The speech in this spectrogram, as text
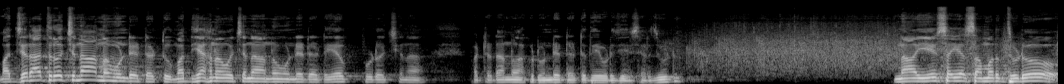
మధ్యరాత్రి వచ్చినా అన్నం ఉండేటట్టు మధ్యాహ్నం వచ్చినా అన్నం ఉండేటట్టు ఎప్పుడు వచ్చినా పట్టడాన్నం అక్కడ ఉండేటట్టు దేవుడు చేశాడు. చూడు. నా ఏసయ్య సమర్థుడు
